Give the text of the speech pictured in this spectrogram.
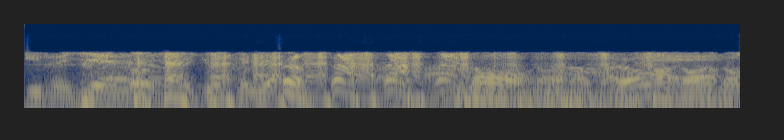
y rellenos. entonces yo quería... No, no, no, no, no, no.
